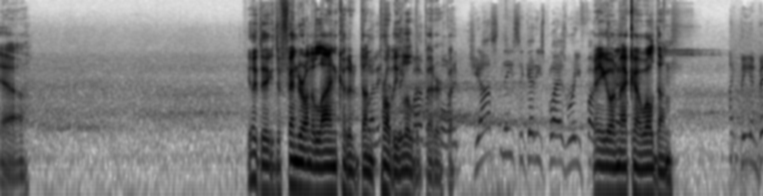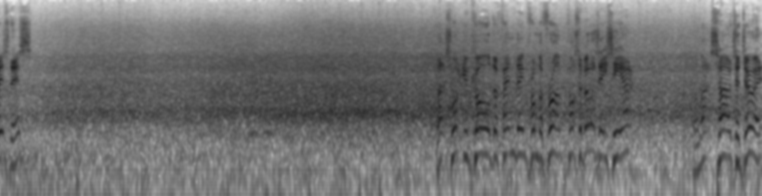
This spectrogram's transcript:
Yeah. I feel like the defender on the line could have done it's probably a big little bit better, but. Just needs to get his players refocused there you go. Nmecha. Well done. might be in business. That's what you call defending from the front. Possibilities here. Well, that's how to do it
